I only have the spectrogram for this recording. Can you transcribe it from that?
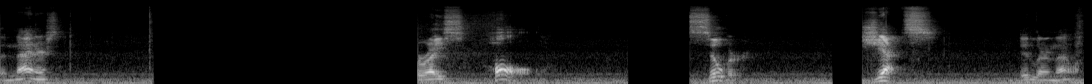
The Niners. Bryce Hall. Silver. Jets. Did learn that one.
